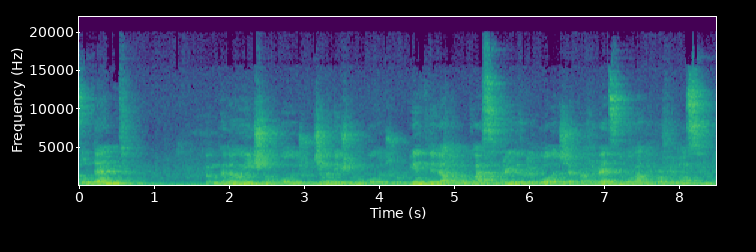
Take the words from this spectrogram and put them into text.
студент педагогічного коледжу чи медичного коледжу, він в 9 класі прийде в той коледж як фахівець здобувати профільну освіту.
